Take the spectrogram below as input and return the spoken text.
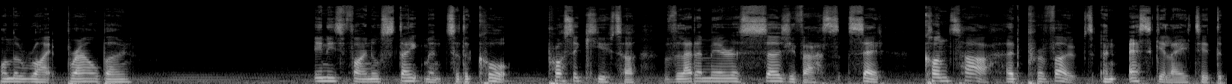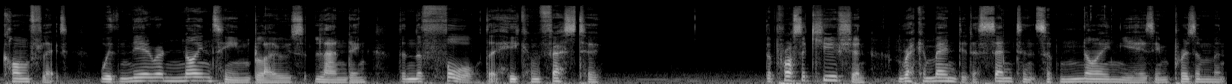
on the right brow bone. In his final statement to the court, prosecutor Vladimir Sergivas said Cantat had provoked and escalated the conflict with nearer 19 blows landing than the four that he confessed to. The prosecution recommended a sentence of nine years' imprisonment.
